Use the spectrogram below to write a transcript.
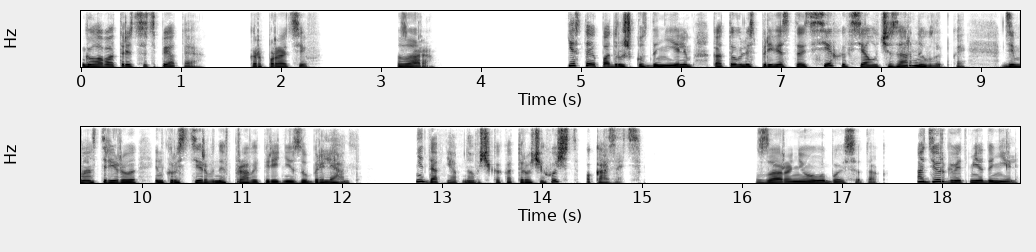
Глава 35. Корпоратив. Зара. Я стою под ручку с Даниэлем, готовлюсь приветствовать всех и вся лучезарной улыбкой, демонстрирую инкрустированный в правый передний зуб бриллиант. Недавняя обновочка, которую очень хочется показать. «Зара, не улыбайся так», — одергивает меня Даниэль.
